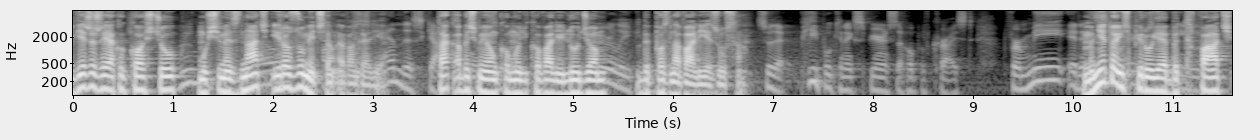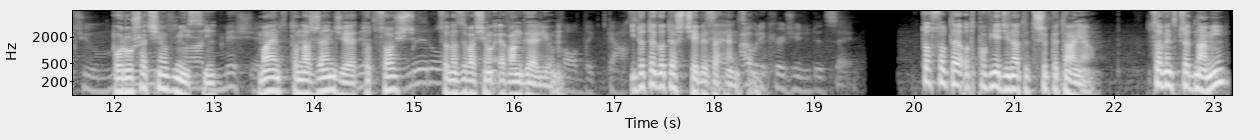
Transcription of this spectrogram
I wierzę, że jako Kościół musimy znać i rozumieć tę Ewangelię, tak abyśmy ją komunikowali ludziom, by poznawali Jezusa. Mnie to inspiruje, by trwać, poruszać się w misji, mając to narzędzie, to coś, co nazywa się Ewangelią. I do tego też Ciebie zachęcam. To są te odpowiedzi na te trzy pytania. Co więc przed nami?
